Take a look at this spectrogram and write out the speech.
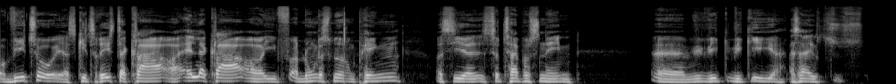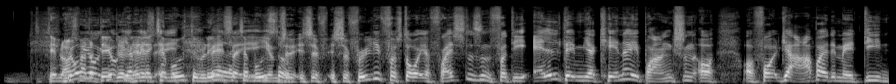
og Vito, jeg skitarrist er klar, og alle er klar, og, I, og nogen, der smider nogle penge, og siger, så tag på sådan en. Uh, vi, vi, vi giver. Altså, det vil også jo, jo, jo, det, vil heller ikke tage mod, det vil altså, ikke tage modstå. Jamen, så, selvfølgelig forstår jeg fristelsen, fordi alle dem, jeg kender i branchen, og, og folk, jeg arbejder med, de,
